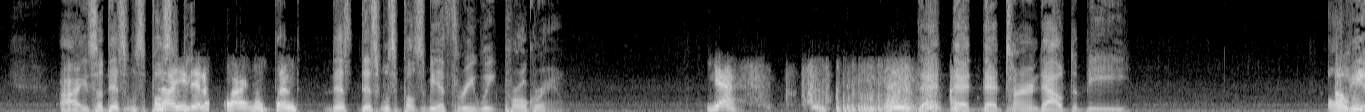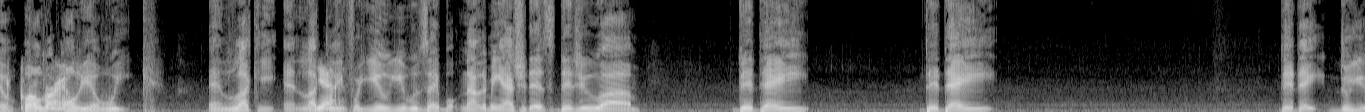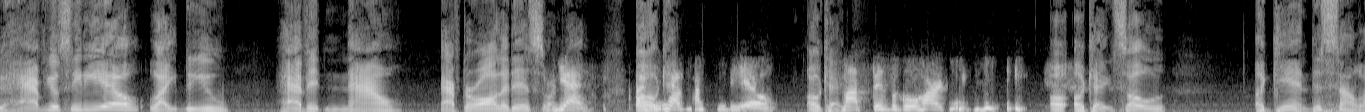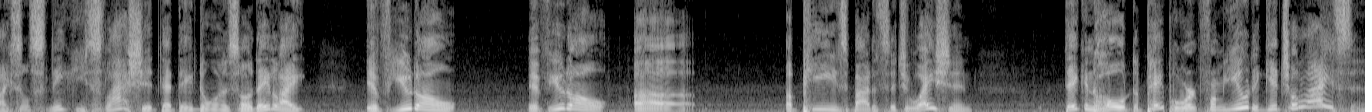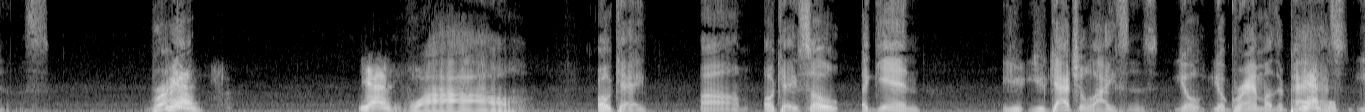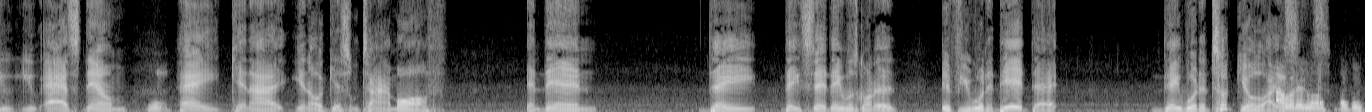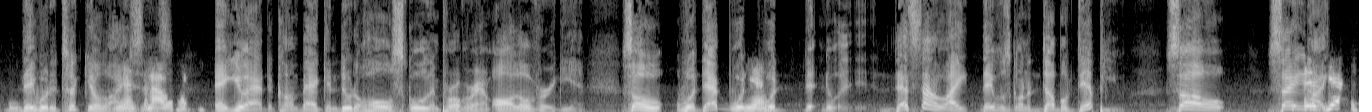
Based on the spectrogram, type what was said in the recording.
All right. So this was supposed No, to you be didn't. I'm sorry, my son. This this was supposed to be a 3-week program. Yes. that that that turned out to be only week a, program. Only, only a week. And lucky and luckily Yeah. for you, you was able. Now let me ask you this: Did you um, did they did they did they do you have your CDL? Like, do you have it now after all of this? Or no? Yes. I Oh, do okay. have my CDL, Okay. my physical heart. Oh, okay. So again, this sounds like some sneaky slash shit that they doing. So they like, if you don't, if you don't uh appease by the situation, they can hold the paperwork from you to get your license. Right? Yes. Yes. Wow. Okay. Um, okay, so again, you you got your license. Your your grandmother passed. You you asked them, Yeah. "Hey, can I, you know, get some time off?" And then they they said they was going to if you would have did that, they would have took your I would have license. lost everything. They would have took your license Yes, and I would have. and you had to come back and do the whole schooling program all over again. So would that would Yeah. would that sound like they was going to double dip you? So say It- like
